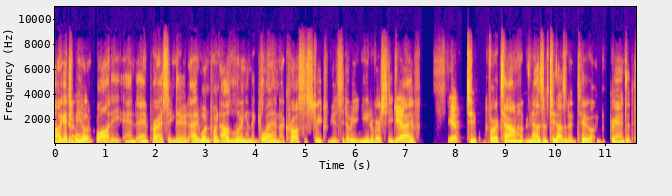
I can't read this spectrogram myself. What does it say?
Oh, I got you beat on quality and and pricing, dude. At one point, I was living in the Glen across the street from UNCW University Drive. Yep. To for a town. Now this is 2002, granted,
